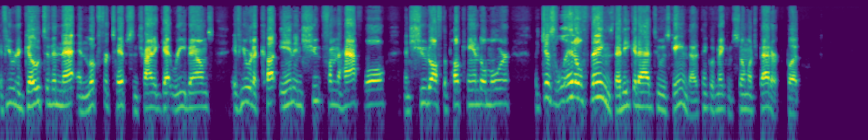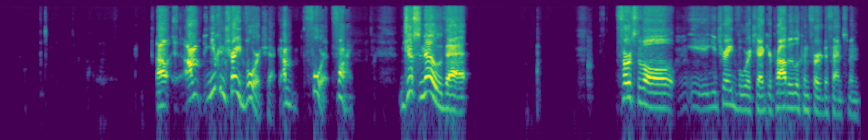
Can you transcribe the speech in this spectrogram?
if you were to go to the net and look for tips and try to get rebounds, if you were to cut in and shoot from the half wall and shoot off the puck handle more, like just little things that he could add to his game that I think would make him so much better. But I'm, you can trade Voracek. I'm for it. Fine. Just know that first of all, you, you trade Voracek, you're probably looking for a defenseman.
